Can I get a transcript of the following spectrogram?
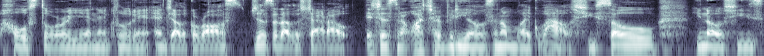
whole story and including Angelica Ross, just another shout out. It's just that I watch her videos and I'm like, wow, she's so, you know, she's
